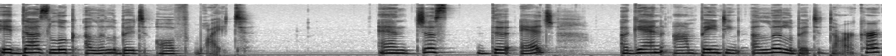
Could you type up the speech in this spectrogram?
it does look a little bit of white and just the edge again I'm painting a little bit darker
